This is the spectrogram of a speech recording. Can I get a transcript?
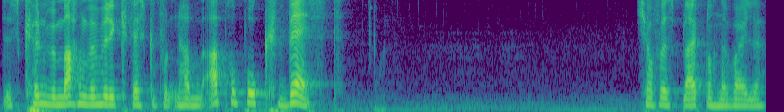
Das können wir machen, wenn wir die Quest gefunden haben. Apropos Quest. Ich hoffe, es bleibt noch eine Weile.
